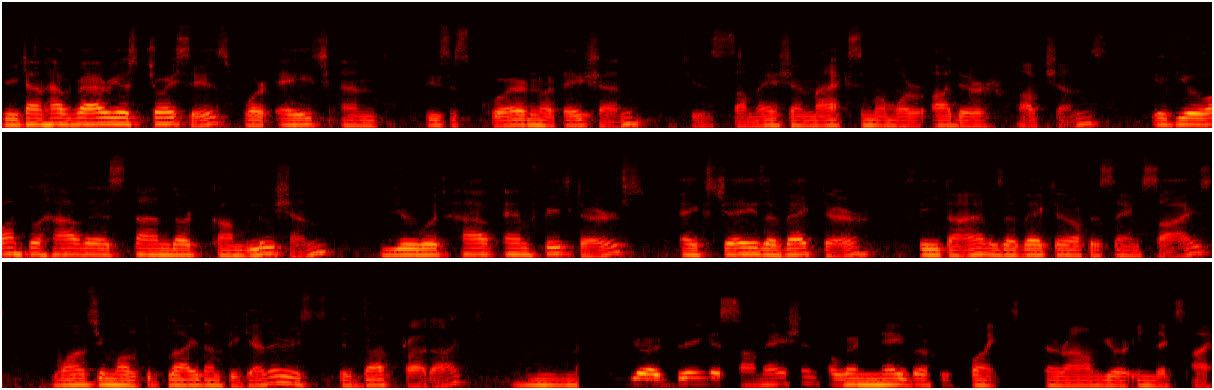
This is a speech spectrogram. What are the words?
You can have various choices for h and this square notation which is summation maximum or other options. If you want to have a standard convolution, you would have m filters. xj is a vector, theta m is a vector of the same size. Once you multiply them together, it's the dot product. Now you're doing a summation over neighborhood points around your index i,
